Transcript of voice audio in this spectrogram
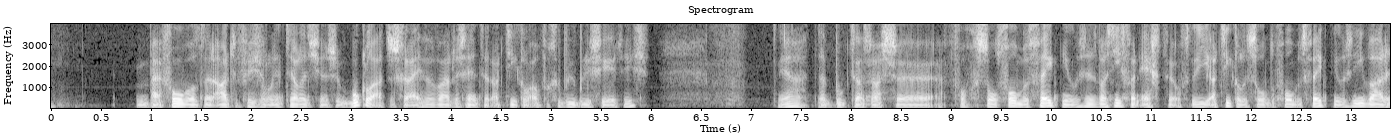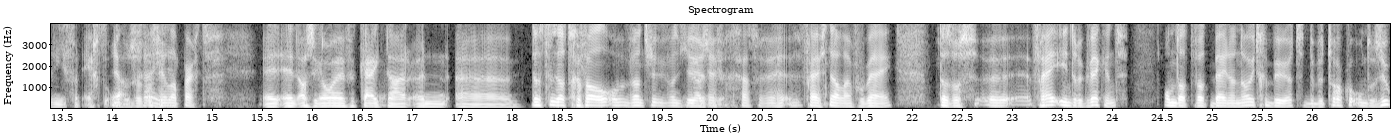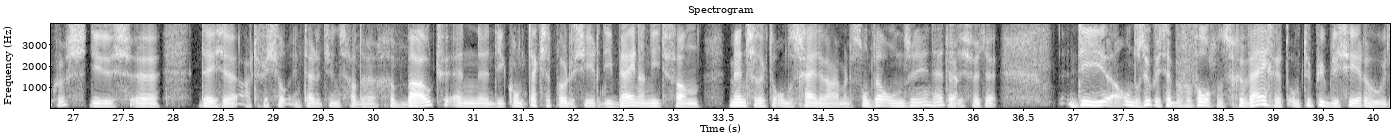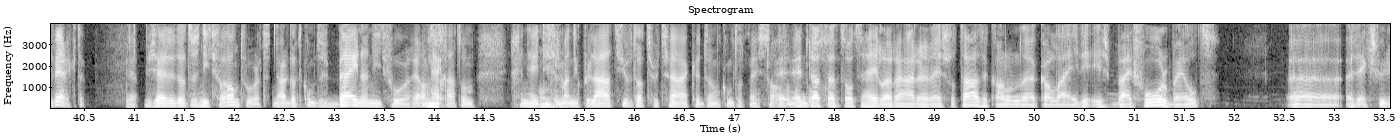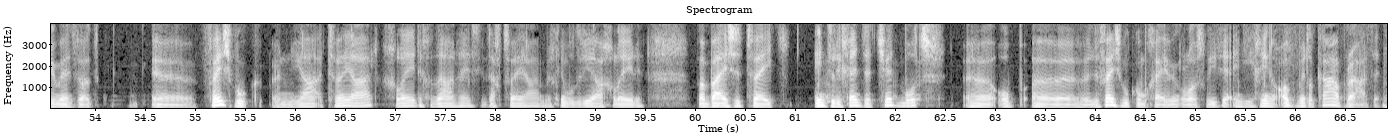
bijvoorbeeld een artificial intelligence een boek laten schrijven, waar recent een artikel over gepubliceerd is. Ja, dat boek dat was, eh, stond vol met fake news. En het was niet van echt, of die artikelen stonden vol met fake news. En die waren niet van echt te Ja, dat was heel apart. En, en als ik nou even kijk naar een. eh, Dat, dat geval, want je, want je gaat er vrij snel aan voorbij. Dat was eh, vrij indrukwekkend, omdat wat bijna nooit gebeurt, de betrokken onderzoekers, die dus eh, deze artificial intelligence hadden gebouwd en die contexten produceren die bijna niet van menselijk te onderscheiden waren, maar er stond wel onzin in. Hè? Dat Ja. is wat je, die onderzoekers hebben vervolgens geweigerd om te publiceren hoe het werkte. Ja. Die zeiden dat is niet verantwoord. Nou, dat komt dus bijna niet voor. Hè. Als Nee. het gaat om genetische manipulatie of dat soort zaken, dan komt het meestal En, en dat dat tot hele rare resultaten kan, eh, kan leiden, is bijvoorbeeld eh, het experiment wat eh, Facebook een jaar, twee jaar geleden gedaan heeft. Ik dacht twee jaar, misschien wel drie jaar geleden. Waarbij ze twee intelligente chatbots op de Facebook-omgeving loslieten. En die gingen ook met elkaar praten.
